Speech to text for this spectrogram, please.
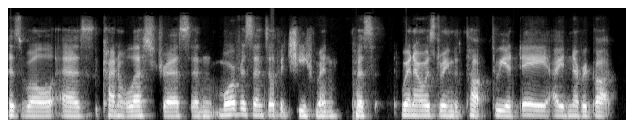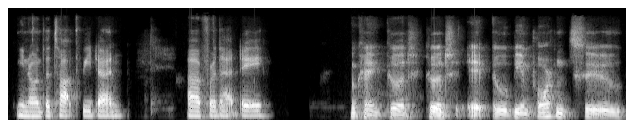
as well as kind of less stress and more of a sense of achievement because when i was doing the top three a day i never got you know the top three done uh, for that day. Okay good good. It, it would be important to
